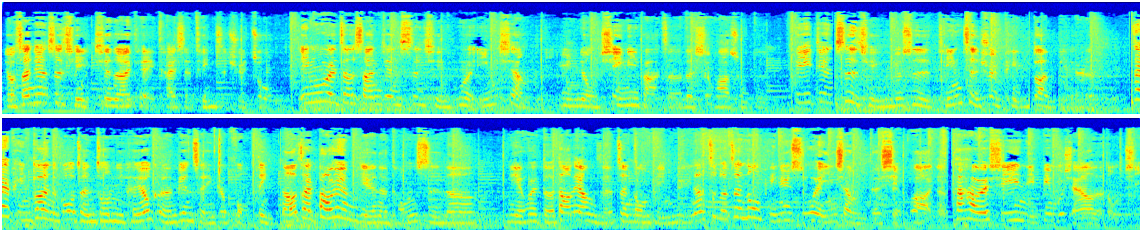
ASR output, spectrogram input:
有三件事情现在可以开始停止去做，因为这三件事情会影响你运用吸引力法则的显化速度。第一件事情就是停止去评断别人，在评断的过程中，你很有可能变成一个否定，然后在抱怨别人的同时呢，你也会得到那样子的振动频率。那这个振动频率是会影响你的显化的，它还会吸引你并不想要的东西。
